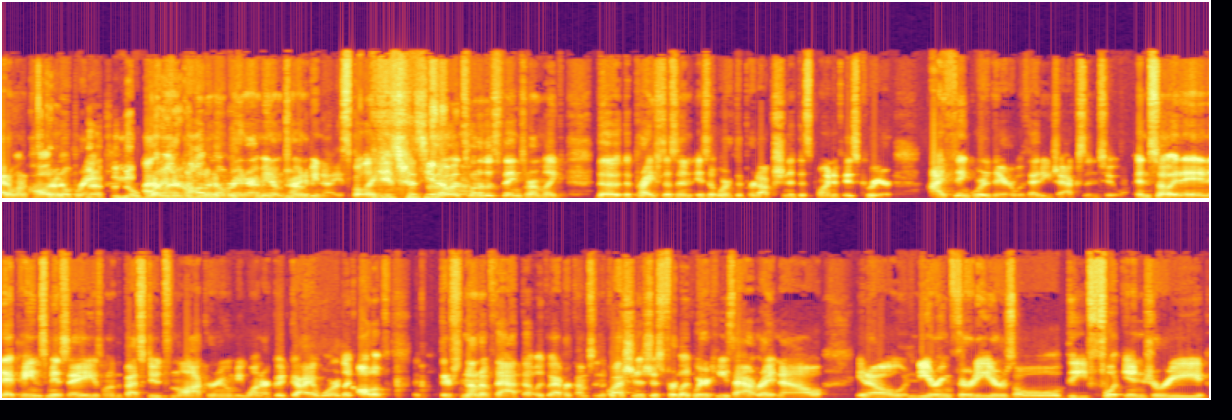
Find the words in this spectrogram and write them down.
I don't want to call it that, a no brainer. That's a no brainer. I don't want to call it a no brainer. I mean, I'm trying yeah. to be nice, but like it's just you know, it's one of those things where I'm like the the price doesn't isn't worth the production at this point of his career. I think we're there with Eddie Jackson too, and so and, and it pains me to say he's one of the best dudes in the locker room. He won our Good Guy Award. Like all of like, there's none of that that like ever comes into question. It's just for like where he's at right now. You know, nearing 30 years old, the foot injury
